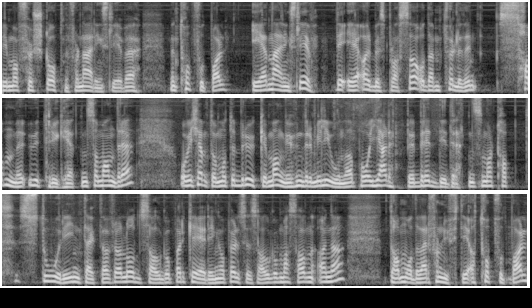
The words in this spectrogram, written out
vi må først åpne for næringslivet. Men toppfotball er næringsliv. Det er arbeidsplasser, og de følger den samme utryggheten som andre. Og vi kommer til å måtte bruke mange hundre millioner på å hjelpe breddeidretten, som har tapt store inntekter fra loddsalg og parkering og pølsesalg og masse annet. Da må det være fornuftig at toppfotballen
